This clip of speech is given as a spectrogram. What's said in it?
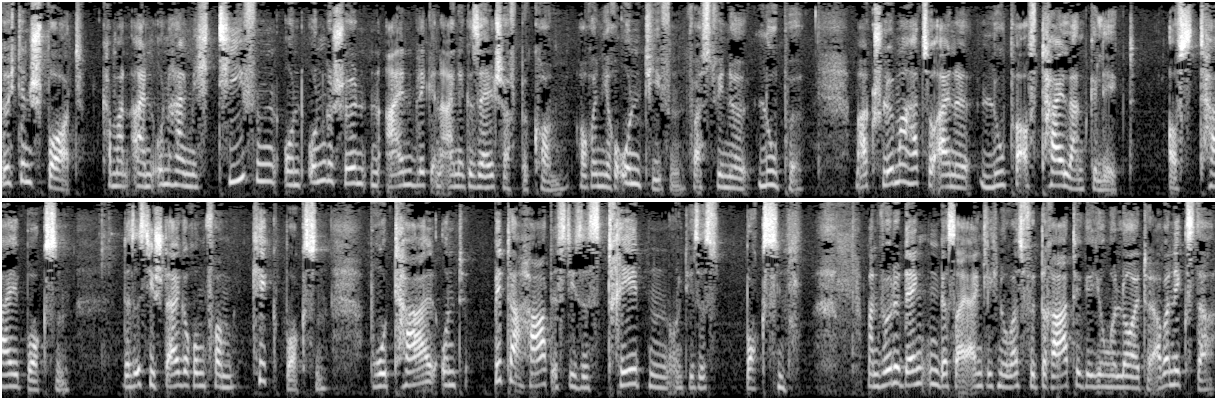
Durch den Sport kann man einen unheimlich tiefen und ungeschönten Einblick in eine Gesellschaft bekommen, auch in ihre Untiefen, fast wie eine Lupe. Marc Schlömer hat so eine Lupe auf Thailand gelegt, aufs Thai-Boxen. Das ist die Steigerung vom Kickboxen. Brutal und bitterhart ist dieses Treten und dieses Boxen. Man würde denken, das sei eigentlich nur was für drahtige junge Leute, aber nix da.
